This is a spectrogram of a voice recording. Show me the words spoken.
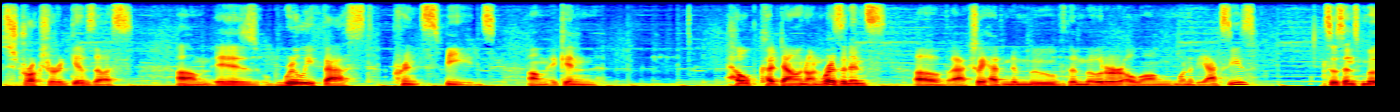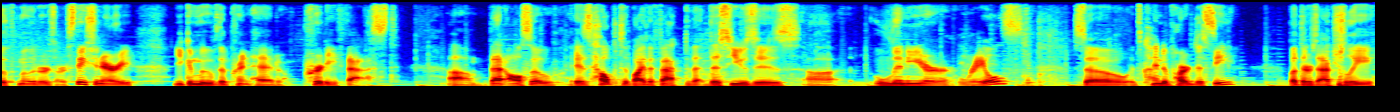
structure gives us um, is really fast print speeds. Um, it can help cut down on resonance of actually having to move the motor along one of the axes. So since both motors are stationary, you can move the print head pretty fast. Um, that also is helped by the fact that this uses uh, linear rails. So it's kind of hard to see, but there's actually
